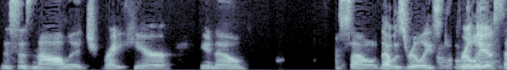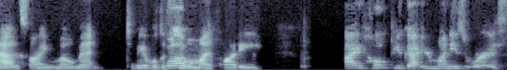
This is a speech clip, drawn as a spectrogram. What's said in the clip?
this is knowledge right here, you know so that was really really a satisfying moment to be able to Well- fuel my body I hope you got your money's worth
